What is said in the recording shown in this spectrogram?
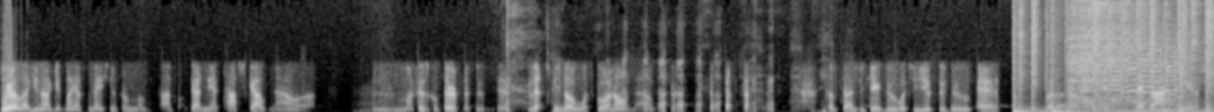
Well, uh, you know, I get my information from. I've gotten me a top scout now. Uh, my physical therapist is, is lets me know what's going on now. Sometimes you can't do what you used to do, and but uh, it's that time of the year.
